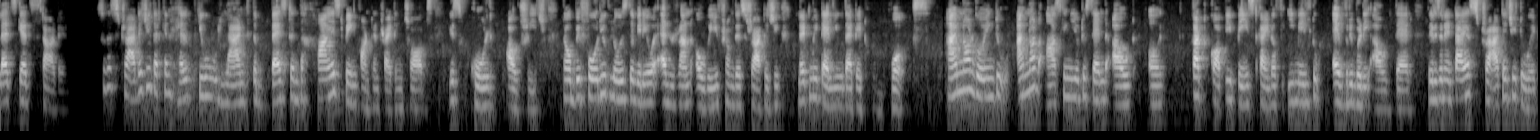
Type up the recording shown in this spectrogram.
let's get started. So the strategy that can help you land the best and the highest paying content writing jobs is cold outreach. Now before you close the video and run away from this strategy, let me tell you that it works. I'm not going to, I'm not asking you to send out a cut copy paste kind of email to everybody out there. There is an entire strategy to it.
